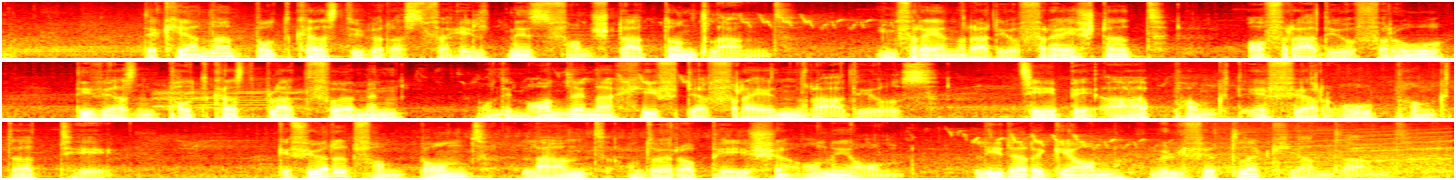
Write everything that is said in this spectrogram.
Der Kernland-Podcast über das Verhältnis von Stadt und Land. Im Freien Radio Freistadt, auf Radio Froh, diversen Podcast-Plattformen und im Online-Archiv der Freien Radios cba.fro.at. Gefördert vom Bund, Land und Europäischer Union. Liederregion Müllviertler Kirnland.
